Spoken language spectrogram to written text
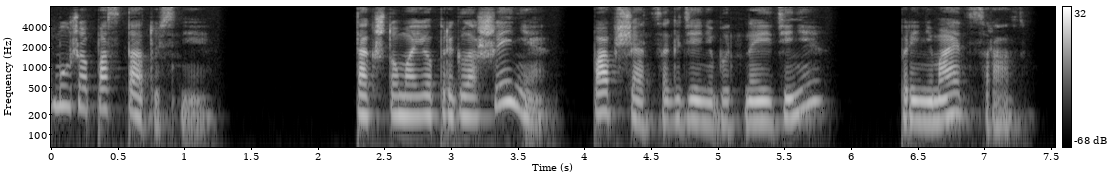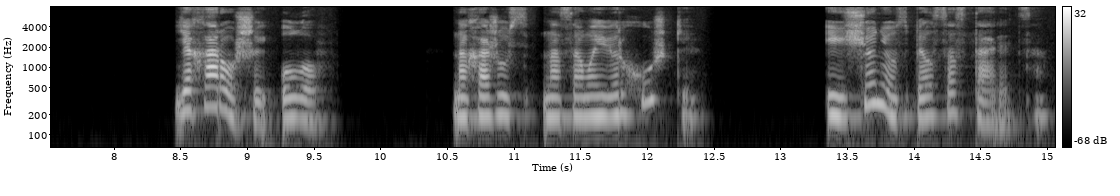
мужа постатуснее. Так что мое приглашение – пообщаться где-нибудь наедине, принимает сразу. Я хороший улов. Нахожусь на самой верхушке и еще не успел состариться.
